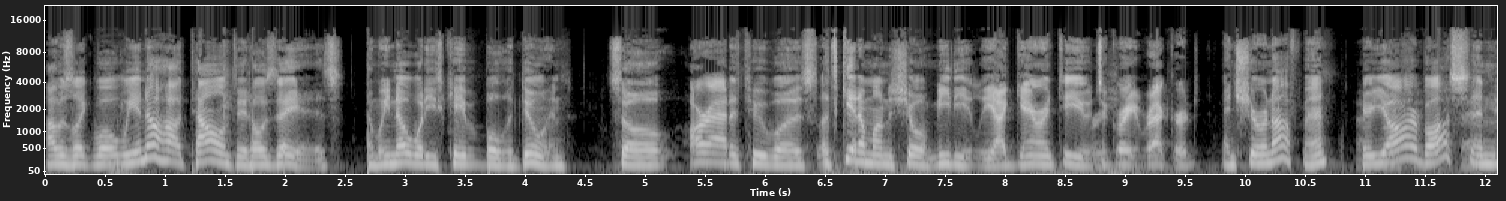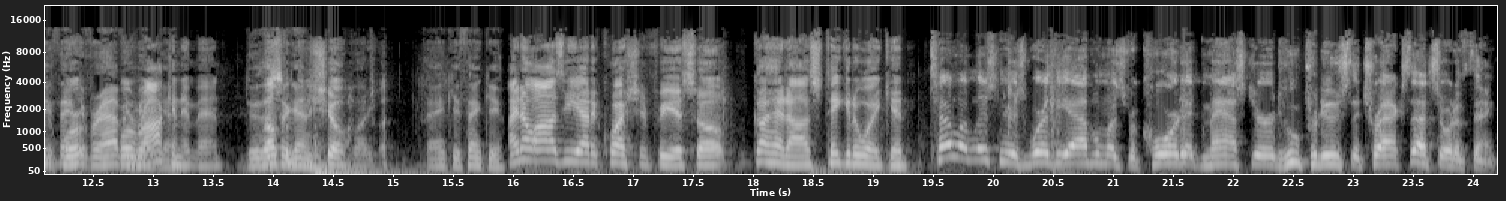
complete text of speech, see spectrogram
I was like, "Well, we know how talented Jose is, and we know what he's capable of doing." So our attitude was, "Let's get him on the show immediately." I guarantee you, it's a great record. And sure enough, man, here you are, boss, and you. Thank we're, you for having we're rocking again. it, man. Do this Welcome again. to the show, buddy. Thank you, thank you. I know Ozzy had a question for you, so go ahead, Oz. Take it away, kid. Tell our listeners where the album was recorded, mastered, who produced the tracks, that sort of thing.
